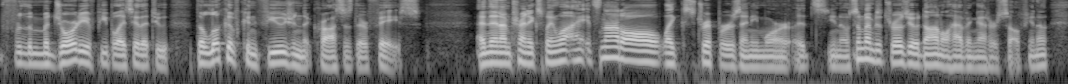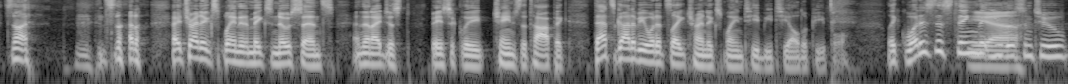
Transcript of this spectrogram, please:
for the majority of people I say that to, the look of confusion that crosses their face. And then I'm trying to explain, well, I, it's not all like strippers anymore. It's, you know, sometimes it's Rosie O'Donnell having at herself, you know? It's not it's not I try to explain it it makes no sense and then I just basically change the topic. That's got to be what it's like trying to explain TBTL to people. Like what is this thing that Yeah. you listen to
